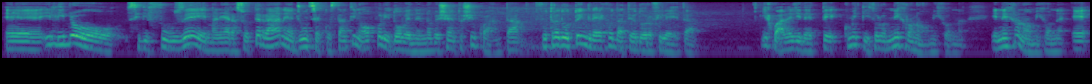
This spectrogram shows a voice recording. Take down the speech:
Eh, il libro si diffuse in maniera sotterranea, giunse a Costantinopoli dove nel 950 fu tradotto in greco da Teodoro Fileta, il quale gli dette come titolo Necronomicon e Necronomicon è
